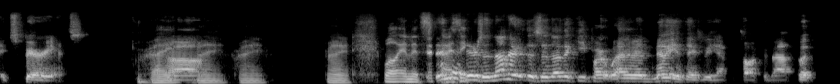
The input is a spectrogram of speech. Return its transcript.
experience. Right. Um, right. Right. Right. Well, and it's. And I think. there's another there's another key part. Well, I mean, a million things we haven't talked about, but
